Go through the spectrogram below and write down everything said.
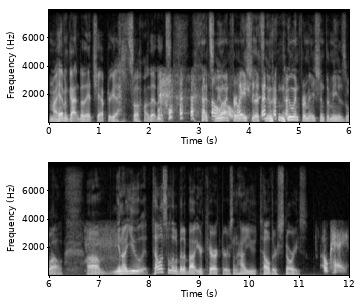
I haven't gotten to that chapter yet, so that, that's that's oh, new well, information. that's new new information to me as well. Um, you know, you tell us a little bit about your characters and how you tell their stories. Okay,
